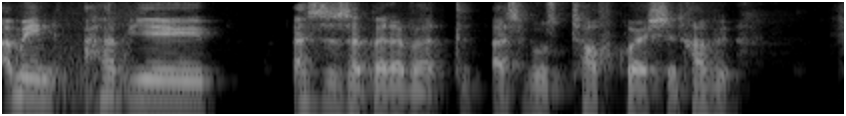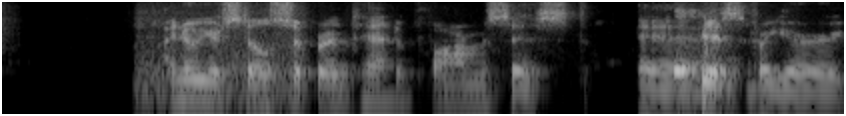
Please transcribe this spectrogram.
I mean, have you? This is a bit of a, I suppose, tough question. Have? I know you're still superintendent pharmacist uh, yes. for your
